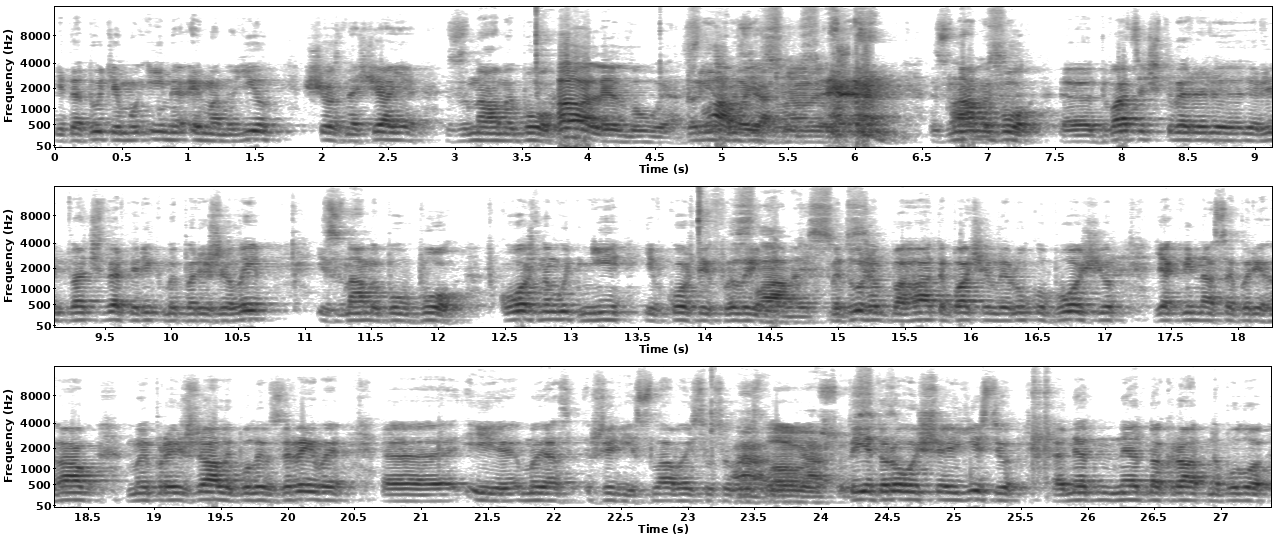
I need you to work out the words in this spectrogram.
і дадуть йому ім'я Еммануїл, що означає з нами Бог. Алілуя! Слава Ісусу! З нами Бог. Е, 24, рі- 24 рік ми пережили, і з нами був Бог в кожному дні і в кожній хвилині. Ми дуже багато бачили руку Божю, як Він нас оберігав. Ми приїжджали, були взриви, е, і ми живі. Слава Ісусу Христу! Тією дорогою, я їздю, е, не- неоднократно було,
